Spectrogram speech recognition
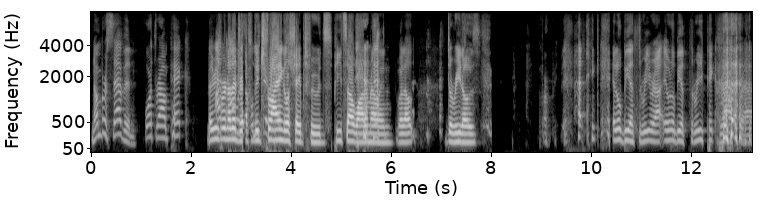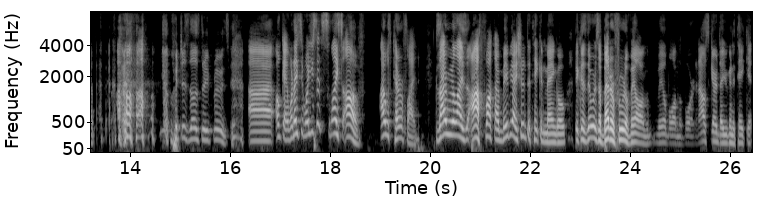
number seven, fourth round pick. Maybe for I another was- draft, we'll do triangle shaped foods: pizza, watermelon. what else? Doritos. Perfect. I think it'll be a three round. It'll be a three pick draft, Brad. Which is those three foods? Uh, okay. When I said when you said slice of, I was terrified because I realized ah fuck, I, maybe I shouldn't have taken mango because there was a better fruit available available on the board, and I was scared that you're gonna take it,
